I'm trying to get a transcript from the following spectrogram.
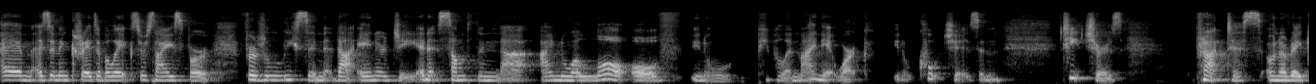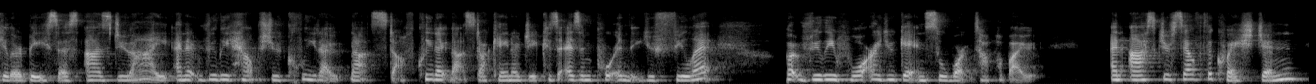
um, is an incredible exercise for for releasing that energy, and it's something that I know a lot of you know people in my network, you know, coaches and teachers practice on a regular basis, as do I. And it really helps you clear out that stuff, clear out that stuck energy, because it is important that you feel it. But really, what are you getting so worked up about? And ask yourself the question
